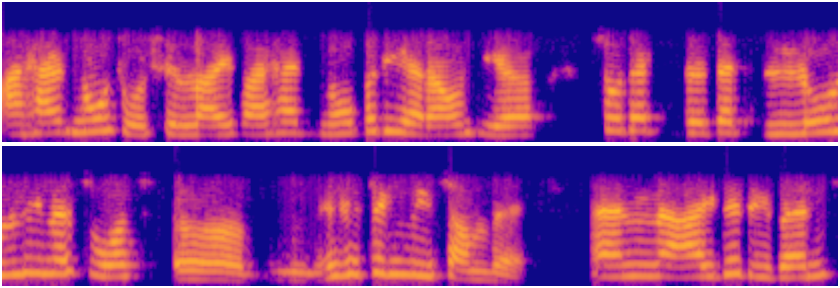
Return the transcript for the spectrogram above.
I had no social life. I had nobody around here so that that loneliness was uh, hitting me somewhere. And I did events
